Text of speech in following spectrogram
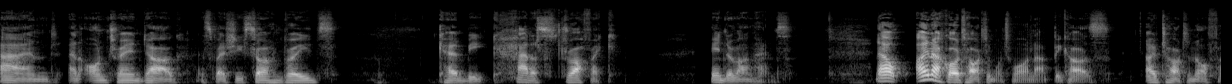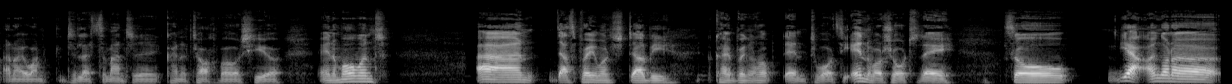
And an untrained dog, especially certain breeds, can be catastrophic in the wrong hands. Now, I'm not going to talk too much more on that because I've talked enough and I want to let Samantha kind of talk about it here in a moment. And that's pretty much, that'll be kind of bringing us up then towards the end of our show today. So, yeah, I'm going to,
